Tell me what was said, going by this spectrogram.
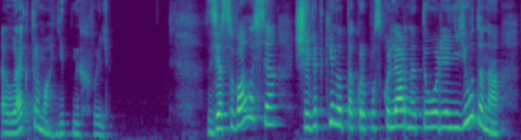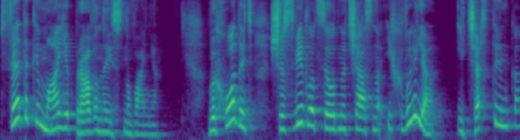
електромагнітних хвиль. З'ясувалося, що відкинута корпускулярна теорія Ньютона все-таки має право на існування. Виходить, що світло це одночасно і хвиля, і частинка.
